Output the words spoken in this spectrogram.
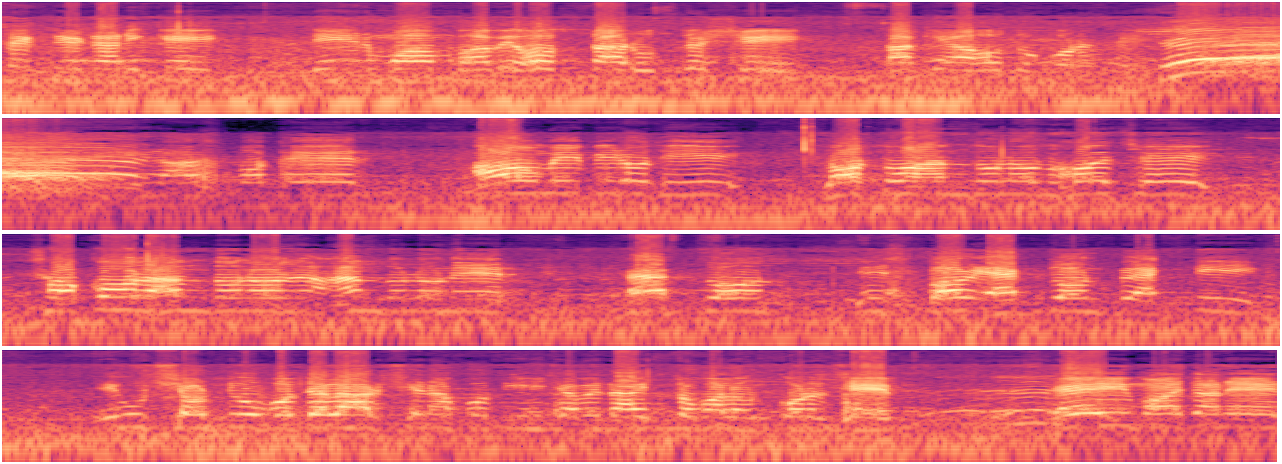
সেক্রেটারিকে নির্মম ভাবে হত্যার উদ্দেশ্যে তাকে আহত করেছে। রাজপথের আওয়ামী বিরোধী যত আন্দোলন হয়েছে সকল আন্দোলন আন্দোলনের একজন একজন ব্যক্তি উৎসর্গী উপজেলার সেনাপতি হিসাবে দায়িত্ব পালন করেছে। এই ময়দানের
